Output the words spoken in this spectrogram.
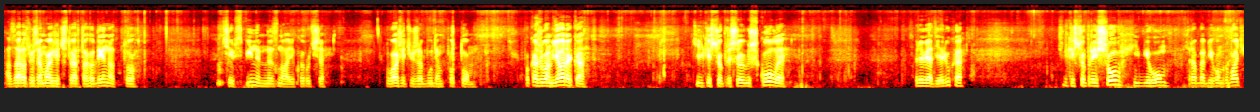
А зараз вже майже 4 година, то чи вспінем, не знаю. Коротше, важить вже будемо потом. Покажу вам Ярика. Тільки що прийшов із школи. Привіт, Ярюха. Тільки що прийшов і бігом, треба бігом рубати.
